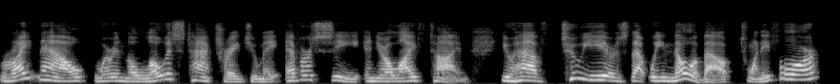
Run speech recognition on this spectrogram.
Right now, we're in the lowest tax rate you may ever see in your lifetime. You have two years that we know about, 24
